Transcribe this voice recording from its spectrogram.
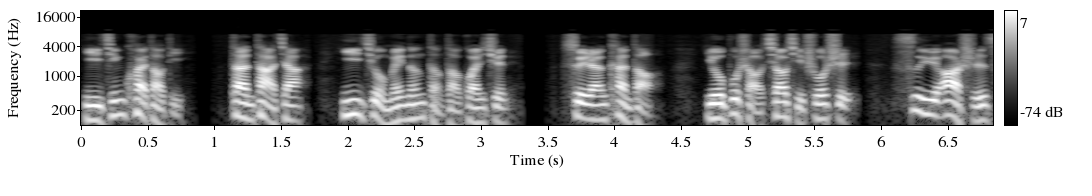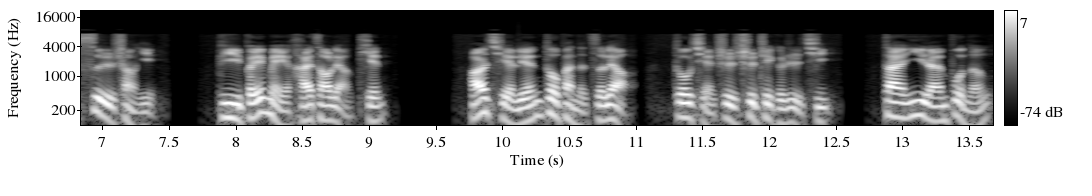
已经快到底，但大家依旧没能等到官宣。虽然看到有不少消息说是四月二十四日上映，比北美还早两天，而且连豆瓣的资料都显示是这个日期，但依然不能。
